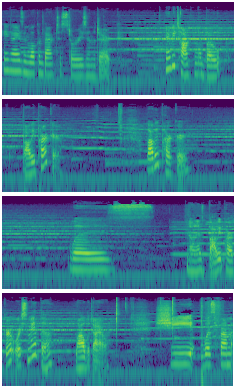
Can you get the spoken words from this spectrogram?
Hey guys, and welcome back to Stories in the Dark. I'm going to be talking about Bobbi Parker. Bobbi Parker was known as Bobbi Parker or Samantha Wilddial. She was from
